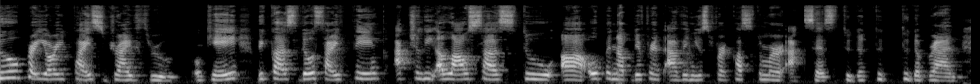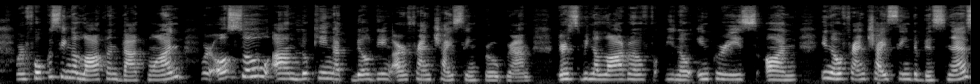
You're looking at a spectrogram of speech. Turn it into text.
do prioritize drive through okay? Because those i think actually allows us to uh, open up different avenues for customer access to the to, to, the brand. We're focusing a lot on that one. We're also um, looking at building our franchising program. There's been a lot of you know inquiries on you know franchising the business.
